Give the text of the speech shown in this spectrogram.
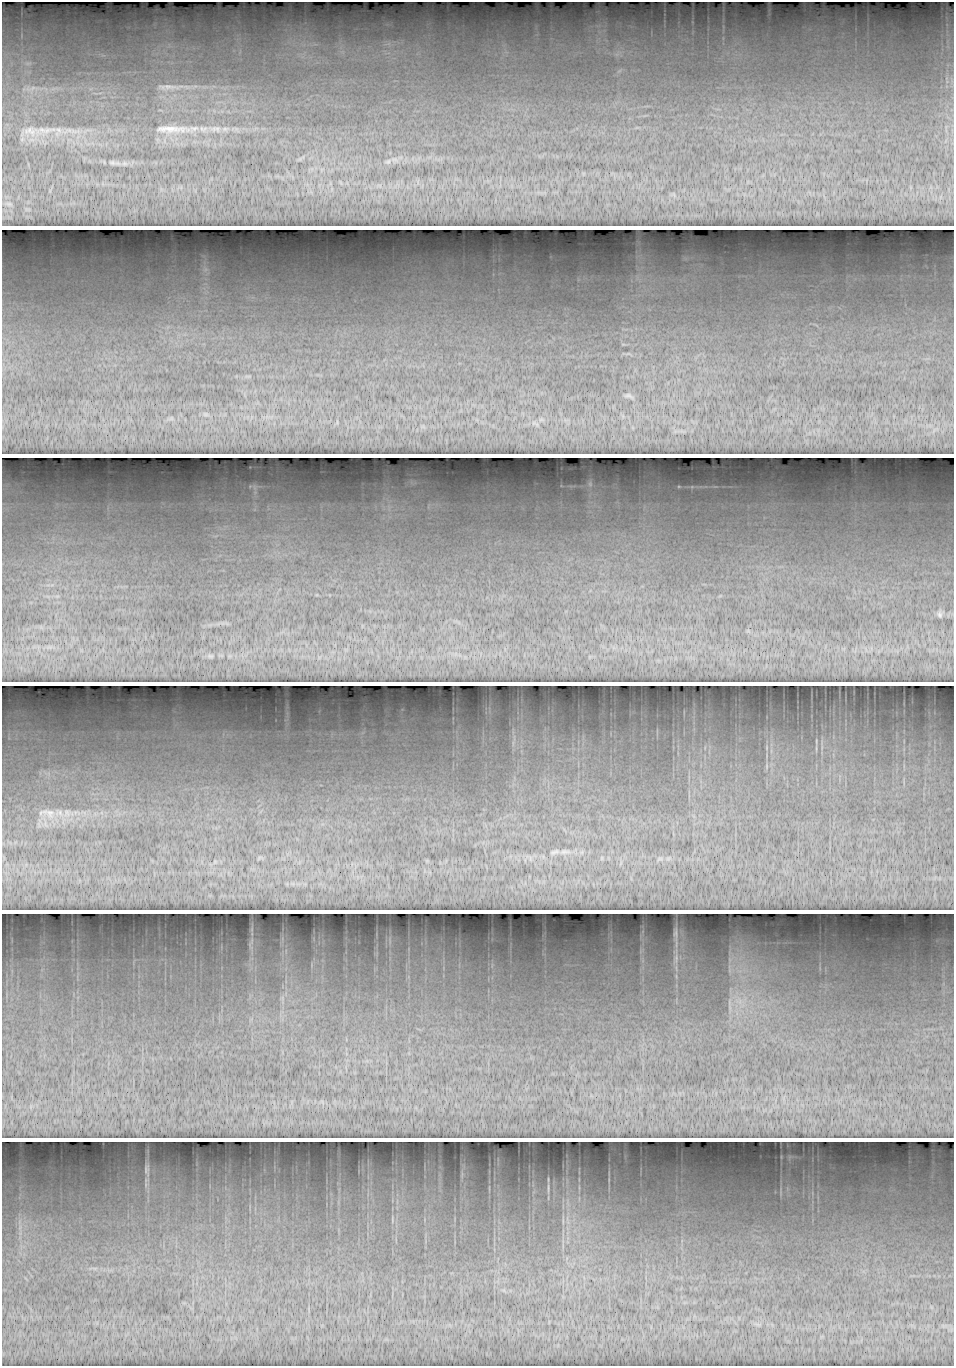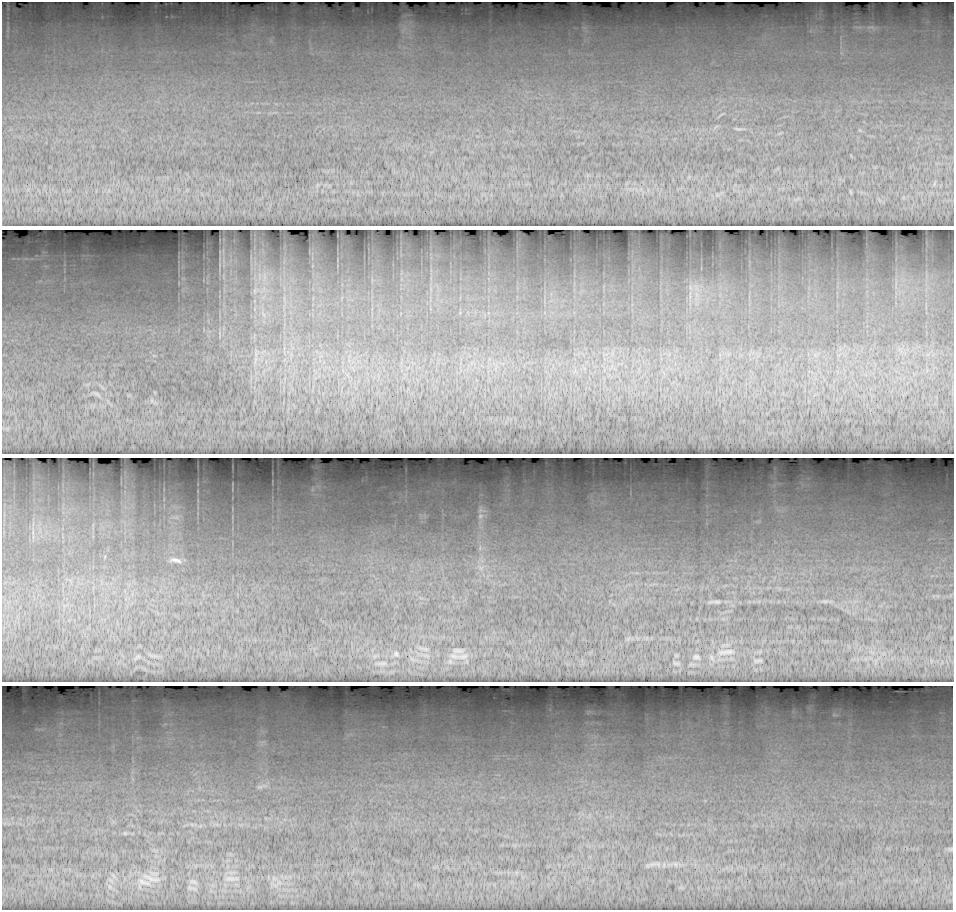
Boy, Nikki. That's the winners. What are you looking at, Judge? Big look at Arctic. Can't tell. Doesn't all the same.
